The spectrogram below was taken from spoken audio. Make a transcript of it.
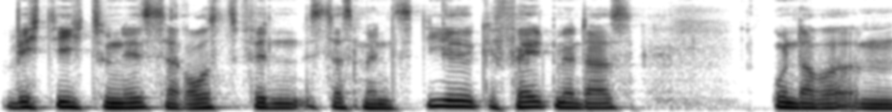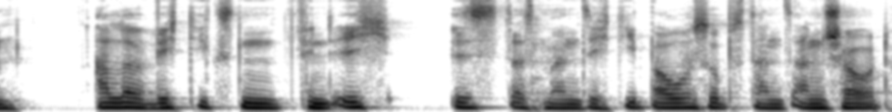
wichtig, zunächst herauszufinden, ist das mein Stil, gefällt mir das? Und aber am allerwichtigsten, finde ich, ist, dass man sich die Bausubstanz anschaut.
